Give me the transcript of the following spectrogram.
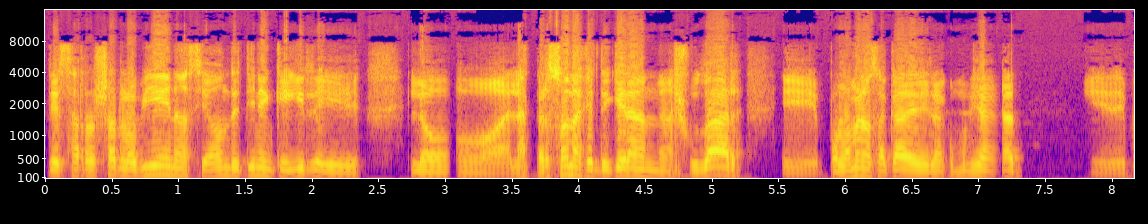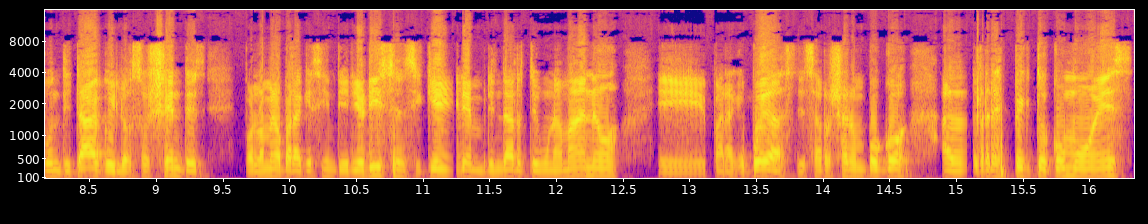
desarrollarlo bien, hacia dónde tienen que ir eh, las personas que te quieran ayudar, eh, por lo menos acá de la comunidad eh, de Puntitaco y los oyentes, por lo menos para que se interioricen si quieren brindarte una mano, eh, para que puedas desarrollar un poco al respecto cómo es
